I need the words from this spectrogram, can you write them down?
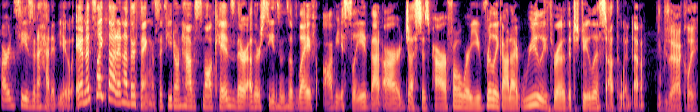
hard season ahead of you. And it's like that in other things. If you don't have small kids, there are other seasons of life, obviously, that are just as powerful where you've really got to really throw the to do list out the window. Exactly.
